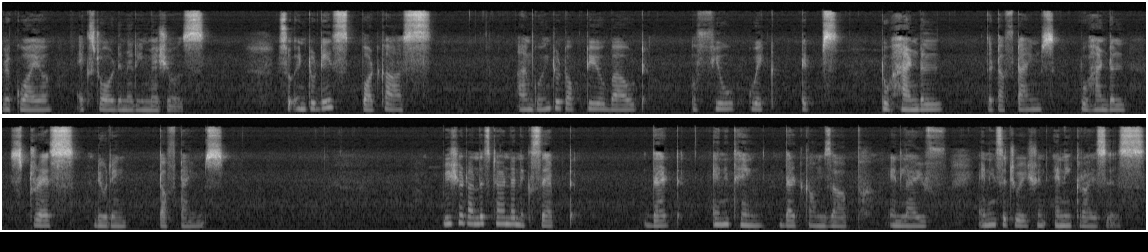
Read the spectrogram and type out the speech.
require extraordinary measures. So, in today's podcast, I'm going to talk to you about a few quick tips to handle the tough times, to handle stress during tough times. We should understand and accept that anything that comes up in life, any situation, any crisis,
